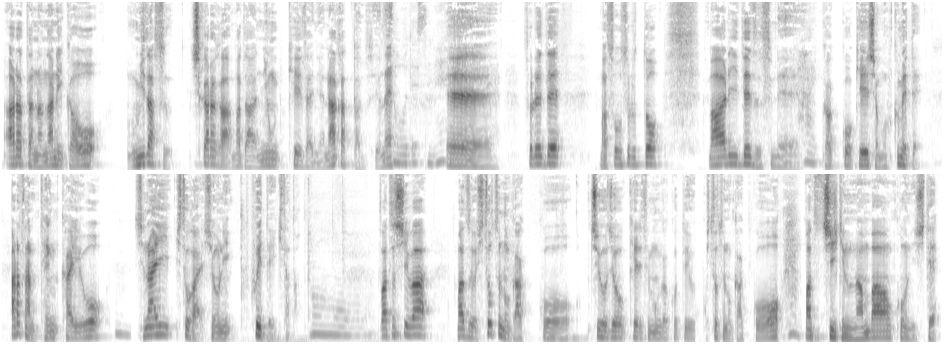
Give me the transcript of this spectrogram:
新たな何かを生み出す力がまだ日本経済にはなかったんですよね。そうですね。えー、それで、まあそうすると、周りでですね、はい、学校経営者も含めて、新たな展開をしない人が非常に増えてきたと。うん、私は、まず一つの学校、中央上経理専門学校という一つの学校を、まず地域のナンバーワン校にして、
